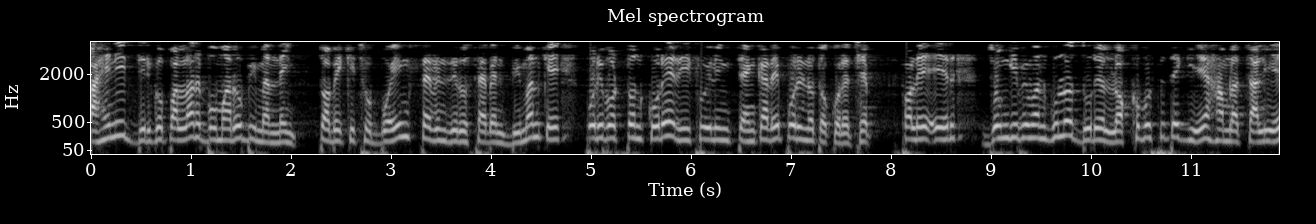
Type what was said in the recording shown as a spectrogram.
বাহিনী দীর্ঘপাল্লার বোমারু বিমান নেই, তবে কিছু বোয়িং সেভেন জিরো সেভেন বিমানকে পরিবর্তন করে রিফুয়েলিং ট্যাঙ্কারে পরিণত করেছে। ফলে এর জঙ্গি বিমানগুলো দূরের লক্ষ্যবস্তুতে গিয়ে হামলা চালিয়ে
